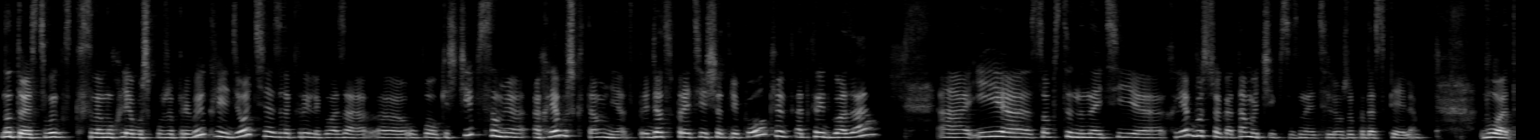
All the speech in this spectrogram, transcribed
Ну, то есть вы к своему хлебушку уже привыкли, идете, закрыли глаза э, у полки с чипсами, а хлебушка там нет. Придется пройти еще три полки, открыть глаза, и, собственно, найти хлебушек, а там и чипсы, знаете ли, уже подоспели. Вот.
